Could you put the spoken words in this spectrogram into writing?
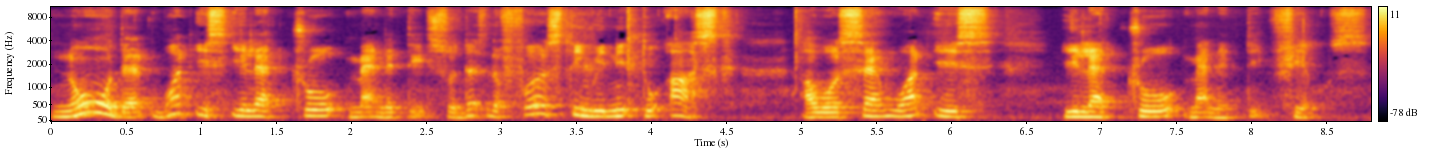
know that what is electromagnetic, so that's the first thing we need to ask ourselves, what is electromagnetic fields?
